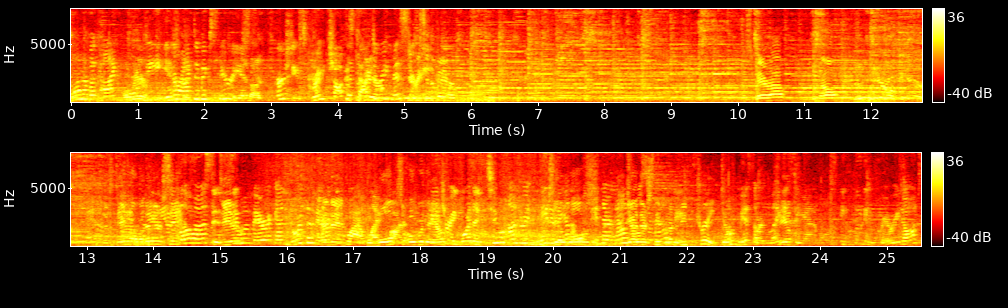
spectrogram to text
one-of-a-kind Over here. 4D interactive experience, Hershey's Great Chocolate It's the bear. Factory You Mystery. see the bear? Is the bear out? No. There's deer over here. There's deer over there, see? Below us is Deer. Zoo America North then American the Wildlife wolves Park, over there. featuring more than 200 native animals wolves? in their natural Yeah, they're sleeping underneath the tree. Don't miss our legacy animals, including prairie dogs,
